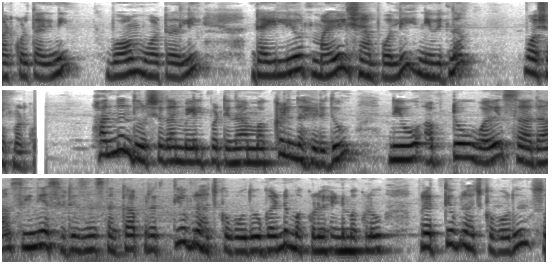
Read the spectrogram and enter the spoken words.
ಮಾಡ್ಕೊಳ್ತಾ ಇದ್ದೀನಿ. ವಾರ್ಮ್ ವಾಟರಲ್ಲಿ ಡೈಲ್ಯೂಟ್ ಮೈಲ್ಡ್ ಶ್ಯಾಂಪೂಲ್ಲಿ ನೀವು ಇದನ್ನ ವಾಶ್ ಆಫ್ ಮಾಡ್ಕೊಳ್ಳಿ ಹನ್ನೊಂದು ವರ್ಷದ ಮೇಲ್ಪಟ್ಟಿನ ಮಕ್ಕಳಿಂದ ಹಿಡಿದು ನೀವು ಅಪ್ ಟು ವಯಸ್ಸಾದ ಸೀನಿಯರ್ ಸಿಟಿಸನ್ಸ್ ತನಕ ಪ್ರತಿಯೊಬ್ಬರು ಹಚ್ಕೋಬೋದು ಗಂಡು ಮಕ್ಕಳು ಹೆಣ್ಣು ಮಕ್ಕಳು ಪ್ರತಿಯೊಬ್ಬರು ಹಚ್ಕೋಬೋದು. ಸೊ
